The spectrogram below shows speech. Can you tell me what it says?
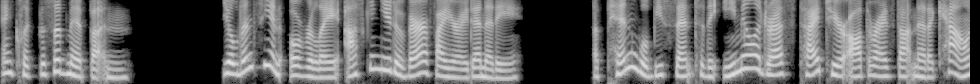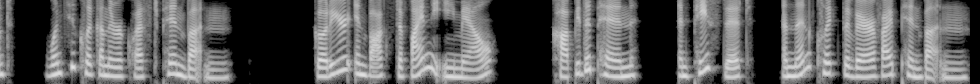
and click the Submit button. You'll then see an overlay asking you to verify your identity. A PIN will be sent to the email address tied to your Authorize.net account once you click on the Request PIN button. Go to your inbox to find the email copy the PIN, and paste it, and then click the Verify PIN button.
